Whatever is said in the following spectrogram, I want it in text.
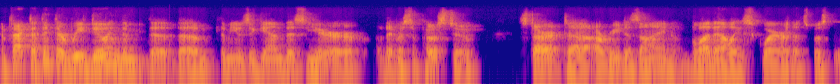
In fact, I think they're redoing the the the, the mews again this year. They were supposed to start uh, a redesign of Blood Alley Square. That's supposed to.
